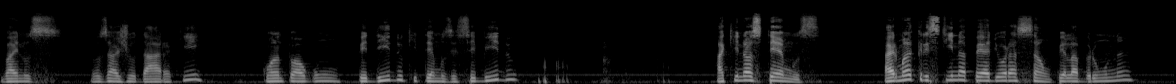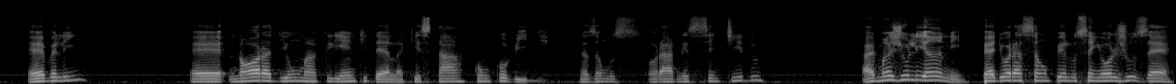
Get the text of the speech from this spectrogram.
vai nos, nos ajudar aqui quanto a algum pedido que temos recebido. Aqui nós temos a irmã Cristina pede oração pela Bruna, Evelyn, é, nora de uma cliente dela que está com Covid. Nós vamos orar nesse sentido. A irmã Juliane pede oração pelo senhor José,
